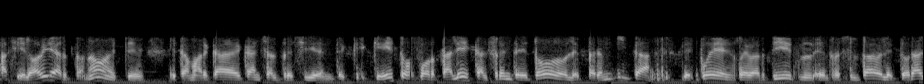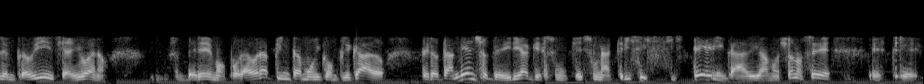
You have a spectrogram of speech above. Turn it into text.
a cielo abierto, ¿no? Este, esta marcada de cancha al presidente. Que, que esto fortalezca al frente de todo, le permita después revertir el resultado electoral en provincia y bueno, veremos, por ahora pinta muy complicado, pero también yo te diría que es, un, es una crisis sistémica, digamos, yo no sé este,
